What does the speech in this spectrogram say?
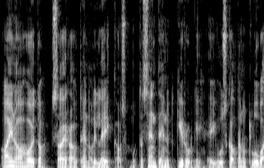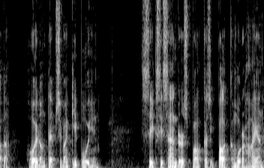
Ainoa hoito sairauteen oli leikkaus, mutta sen tehnyt kirurgi ei uskaltanut luvata hoidon tepsivän kipuihin. Siksi Sanders palkkasi palkkamurhaajan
